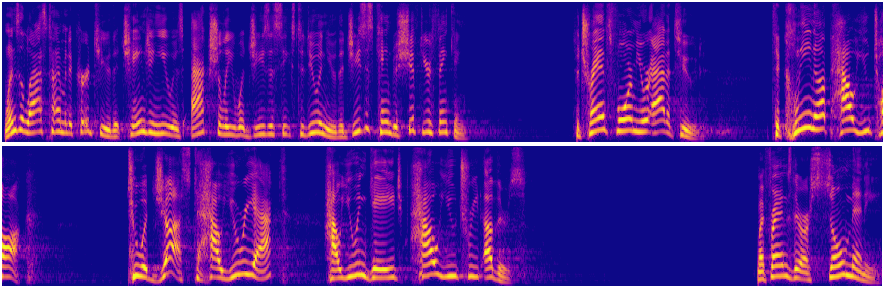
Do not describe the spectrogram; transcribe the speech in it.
When's the last time it occurred to you that changing you is actually what Jesus seeks to do in you? That Jesus came to shift your thinking, to transform your attitude, to clean up how you talk, to adjust to how you react how you engage, how you treat others. My friends, there are so many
